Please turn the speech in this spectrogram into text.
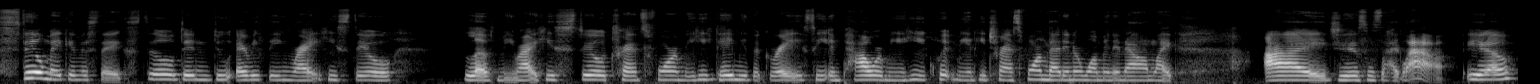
still making mistakes, still didn't do everything right. He still loved me, right? He still transformed me. He gave me the grace. He empowered me. He equipped me and he transformed that inner woman. And now I'm like, I just was like, wow, you know,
